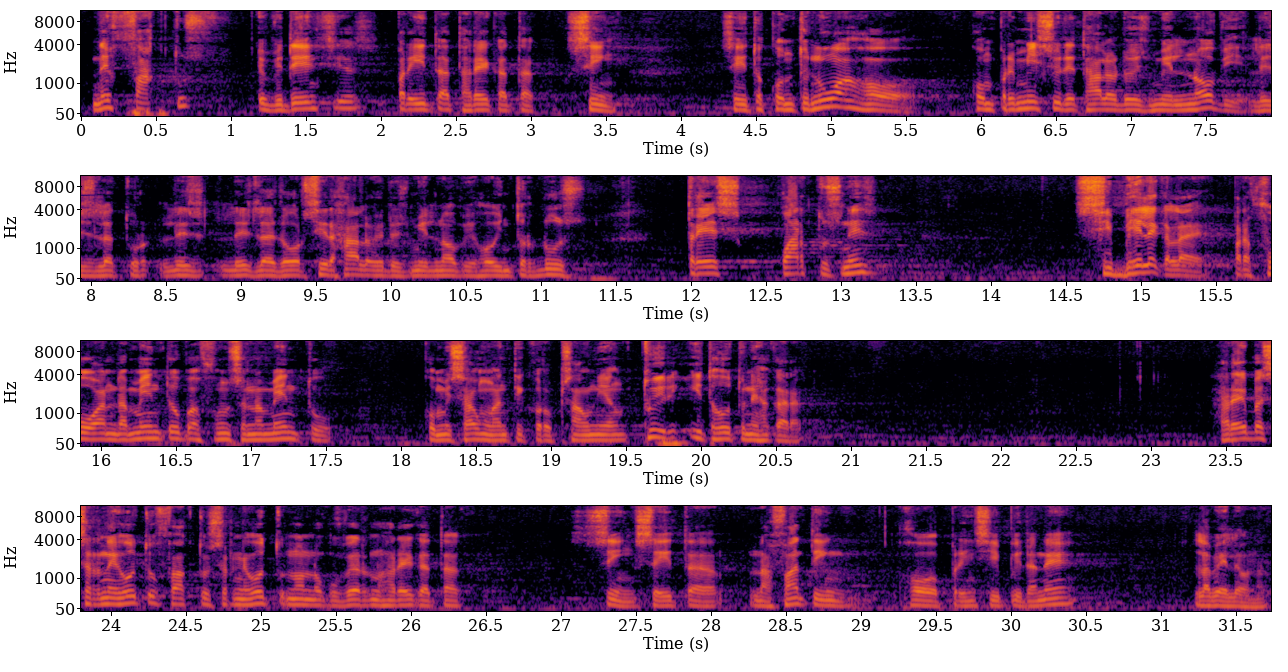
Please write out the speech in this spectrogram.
Ne factos, evidências para ita tarefa tak sim. Se itu continua o compromisso de talo 2009, legislator legislador Sir Halo de 2009 ho introduz três quartos ne se bele kala para o andamento para funcionamento comissão anticorrupção yang tuir ita hotu ne hakara. Hareba sernehutu faktu sernehutu nono governo harega tak sing seita na fating ho princípio dane la belona.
